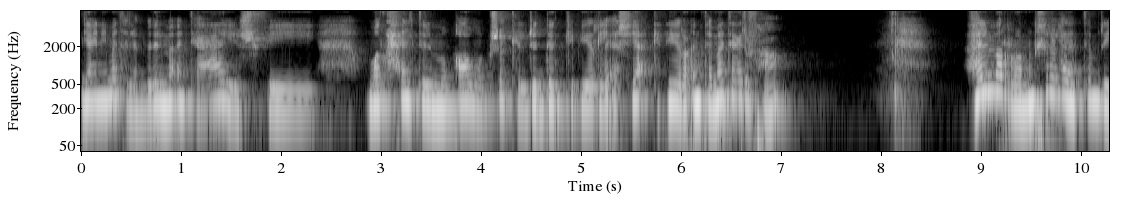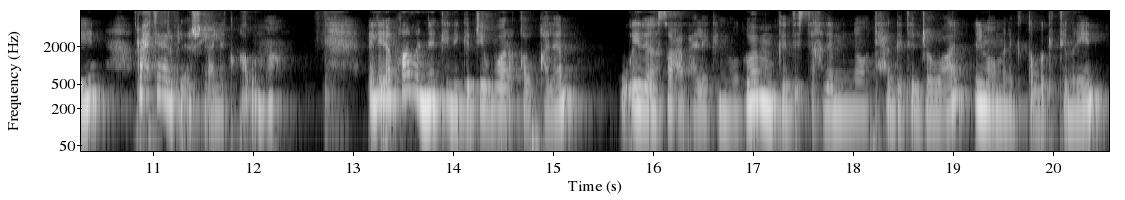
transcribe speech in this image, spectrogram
يعني مثلا بدل ما أنت عايش في مرحلة المقاومة بشكل جدا كبير لأشياء كثيرة أنت ما تعرفها هالمرة من خلال هذا التمرين راح تعرف الأشياء اللي تقاومها. اللي أبغاه منك إنك تجيب ورقة وقلم وإذا صعب عليك الموضوع ممكن تستخدم النوت حقة الجوال المهم إنك تطبق التمرين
